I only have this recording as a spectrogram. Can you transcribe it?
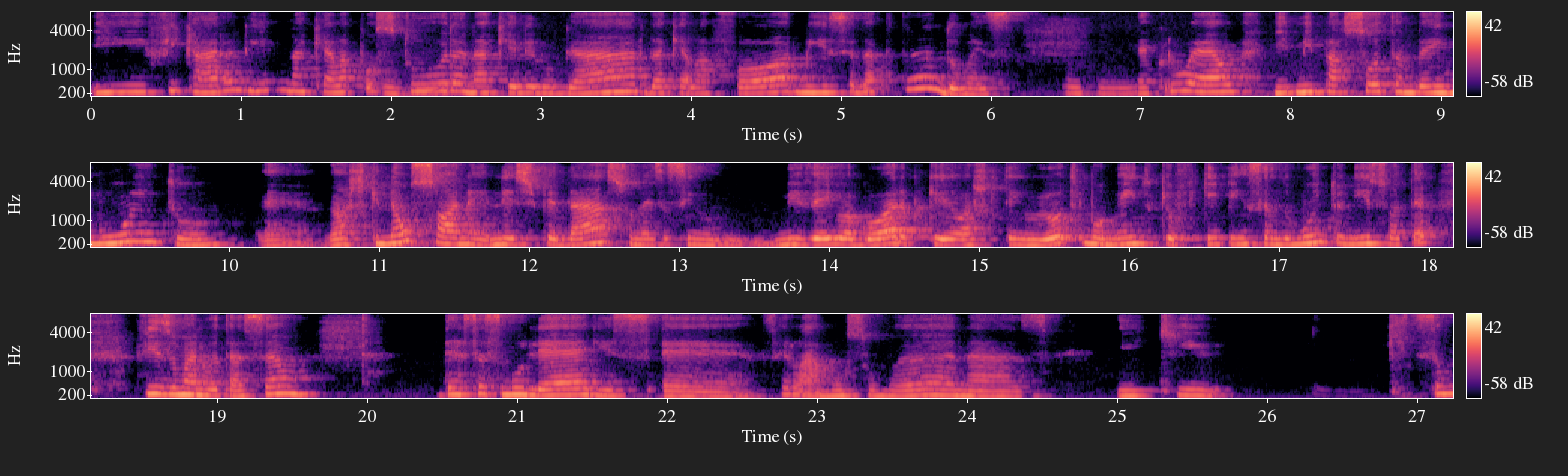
e ficar ali naquela postura, uhum. naquele lugar, daquela forma e ir se adaptando, mas uhum. é cruel. E me passou também muito é, eu acho que não só neste pedaço, mas assim, me veio agora, porque eu acho que tem outro momento que eu fiquei pensando muito nisso, até fiz uma anotação dessas mulheres, é, sei lá, muçulmanas, e que, que são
